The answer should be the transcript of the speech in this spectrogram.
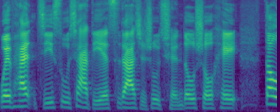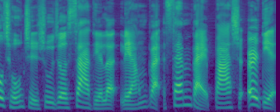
尾盘急速下跌，四大指数全都收黑，道琼指数就下跌了两百三百八十二点，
